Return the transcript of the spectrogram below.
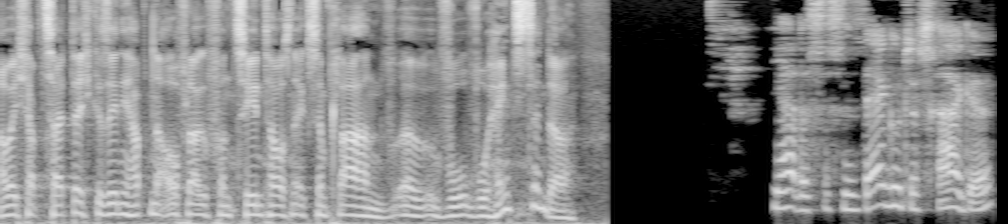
Aber ich habe zeitgleich gesehen, ihr habt eine Auflage von 10.000 Exemplaren. Äh, wo, wo hängt's denn da? Ja, das ist eine sehr gute Frage.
